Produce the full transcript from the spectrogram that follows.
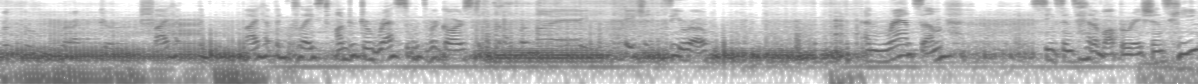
For the record. I have been. I have been placed under duress with regards to the compromise patient zero. And Ransom, Seegson's head of operations, he.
